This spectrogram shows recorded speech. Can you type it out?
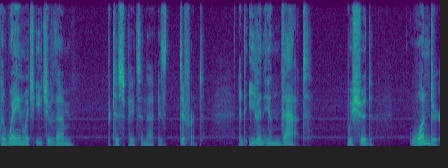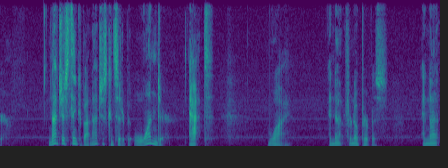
the way in which each of them participates in that is different. And even in that, we should wonder, not just think about, not just consider, but wonder at why. And not for no purpose. And not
